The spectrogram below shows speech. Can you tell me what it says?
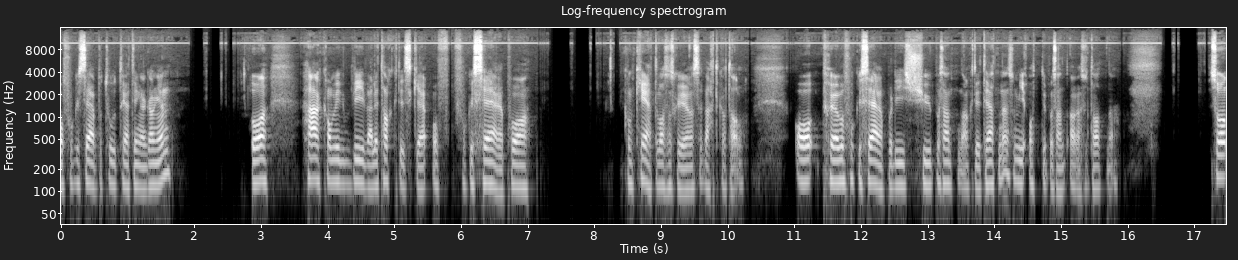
å fokusere på to-tre ting av gangen. Og her kan vi bli veldig taktiske og fokusere på konkret hva som skal gjøres hvert kvartal. Og prøve å fokusere på de 20 av aktivitetene som gir 80% av resultatene. Så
